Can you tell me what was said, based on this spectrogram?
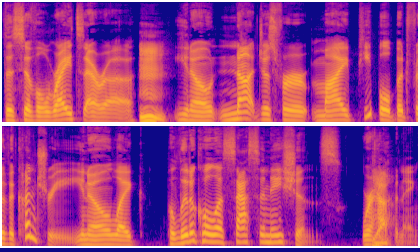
the civil rights era, Mm. you know, not just for my people, but for the country, you know, like political assassinations were Yeah. happening.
